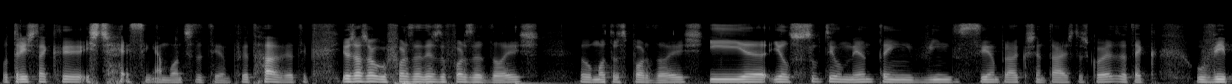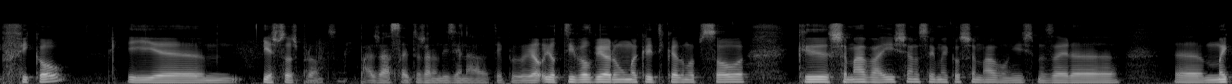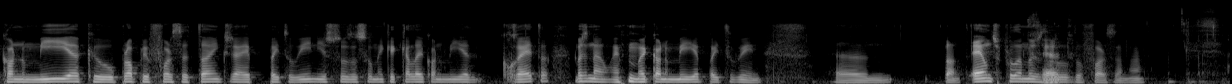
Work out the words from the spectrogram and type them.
O triste é que isto já é assim há montes de tempo. Eu estava a ver, tipo, eu já jogo o Forza desde o Forza 2, o Motorsport 2, e uh, eles subtilmente têm vindo sempre a acrescentar estas coisas, até que o VIP ficou e, uh, e as pessoas, pronto, pá, já aceitam, já não dizem nada. Tipo, eu, eu tive a ver uma crítica de uma pessoa que chamava isto, já não sei como é que eles chamavam isto, mas era uh, uma economia que o próprio Força tem, que já é pay to win, e as pessoas assumem que aquela é a economia correta, mas não, é uma economia pay to win. Uh, pronto, é um dos problemas do, do Forza, não é?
